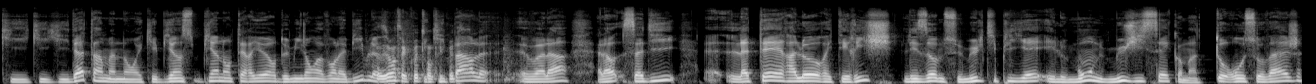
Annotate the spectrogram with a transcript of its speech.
qui, qui, qui date hein, maintenant et qui est bien, bien antérieur 2000 ans avant la Bible. Vas-y, on et qui parle, euh, voilà. Alors ça dit, euh, la terre alors était riche, les hommes se multipliaient et le monde mugissait comme un taureau sauvage,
